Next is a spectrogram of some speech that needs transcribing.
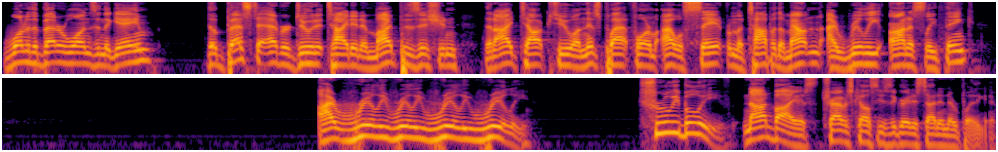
one of the better ones in the game, the best to ever do it at tight end in my position that I talk to on this platform. I will say it from the top of the mountain. I really honestly think. I really, really, really, really, truly believe, non biased, Travis Kelce is the greatest tight end ever play the game.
